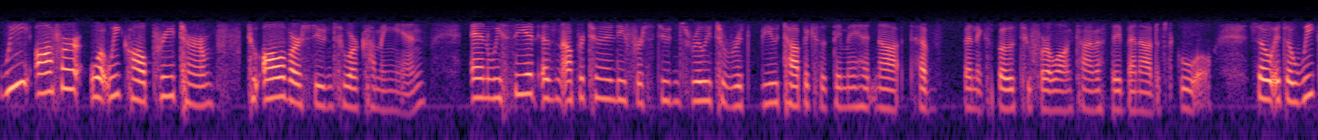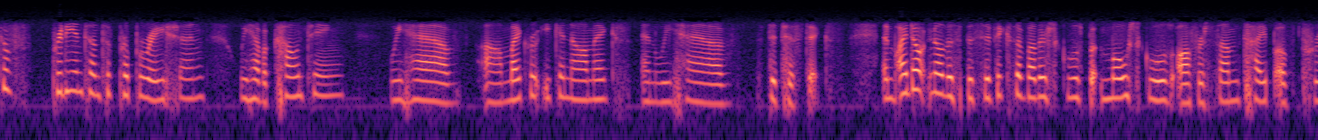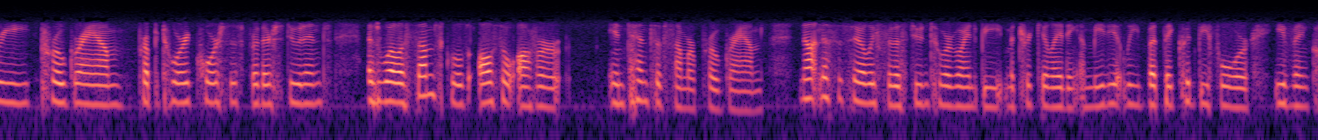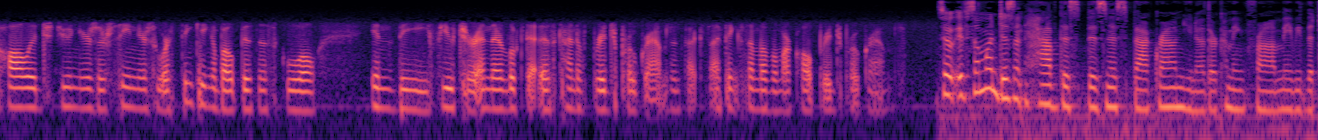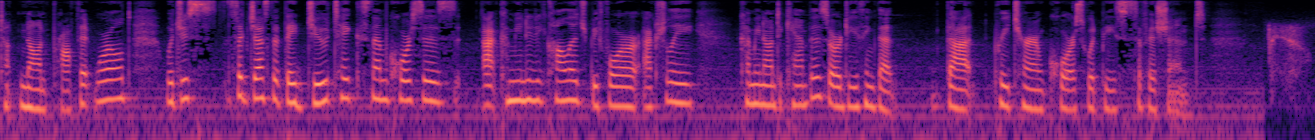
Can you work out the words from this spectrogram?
We offer what we call preterm to all of our students who are coming in, and we see it as an opportunity for students really to review topics that they may not have been exposed to for a long time if they've been out of school. So it's a week of pretty intensive preparation. We have accounting, we have uh, microeconomics, and we have statistics. And I don't know the specifics of other schools, but most schools offer some type of pre program preparatory courses for their students, as well as some schools also offer intensive summer programs, not necessarily for the students who are going to be matriculating immediately, but they could be for even college juniors or seniors who are thinking about business school in the future, and they're looked at as kind of bridge programs. In fact, I think some of them are called bridge programs. So, if someone doesn't have this business background, you know, they're coming from maybe the t- nonprofit world, would you s- suggest that they do take some courses at community college before actually coming onto campus, or do you think that that preterm course would be sufficient?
